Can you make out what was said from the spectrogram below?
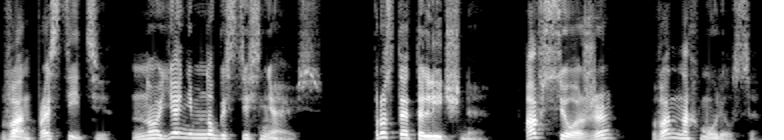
Ван, простите, но я немного стесняюсь. Просто это личное. А все же, Ван нахмурился.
